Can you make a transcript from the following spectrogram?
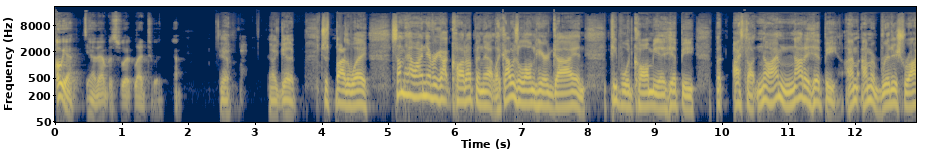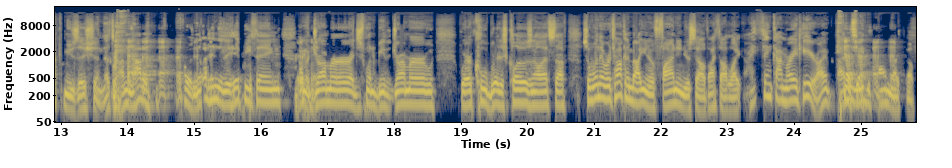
Oh yeah, yeah, that was what led to it. Yeah. Yeah. I get it. Just by the way, somehow I never got caught up in that. Like I was a long haired guy and people would call me a hippie, but I thought, no, I'm not a hippie. I'm I'm a British rock musician. That's I'm not a I was not into the hippie thing. I'm a drummer. I just want to be the drummer, wear cool British clothes and all that stuff. So when they were talking about, you know, finding yourself, I thought like, I think I'm right here. I, I don't need to find myself.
